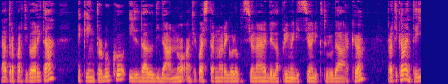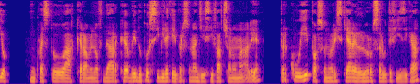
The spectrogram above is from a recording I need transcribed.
L'altra particolarità è che introduco il dado di danno, anche questa era una regola opzionale della prima edizione di Cthulhu Dark. Praticamente io in questo hack Ramen of Dark vedo possibile che i personaggi si facciano male, per cui possono rischiare la loro salute fisica,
